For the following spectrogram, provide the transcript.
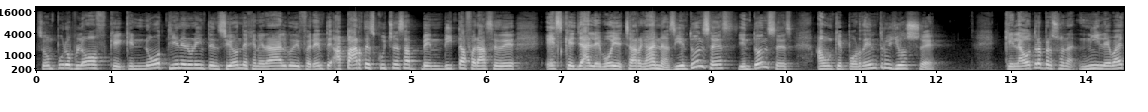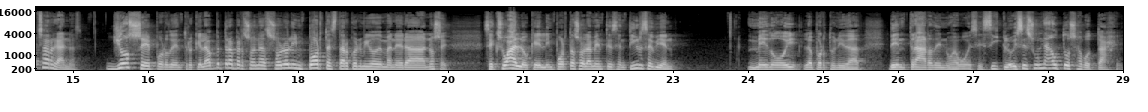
son puro bluff, que, que no tienen una intención de generar algo diferente. Aparte escucho esa bendita frase de es que ya le voy a echar ganas. Y entonces, y entonces aunque por dentro yo sé que la otra persona ni le va a echar ganas, yo sé por dentro que la otra persona solo le importa estar conmigo de manera, no sé, sexual o que le importa solamente sentirse bien, me doy la oportunidad de entrar de nuevo a ese ciclo. Ese es un autosabotaje.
